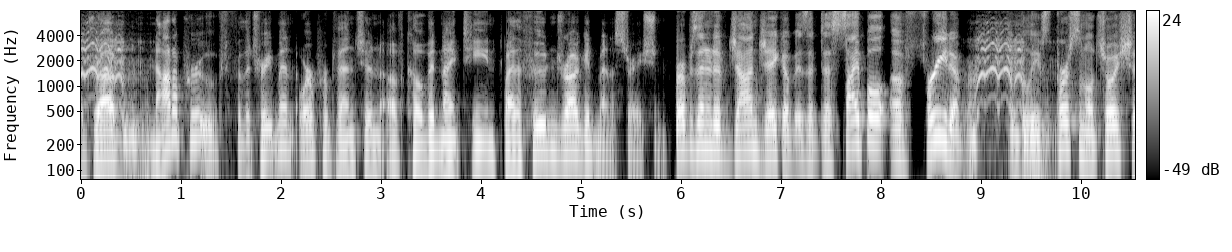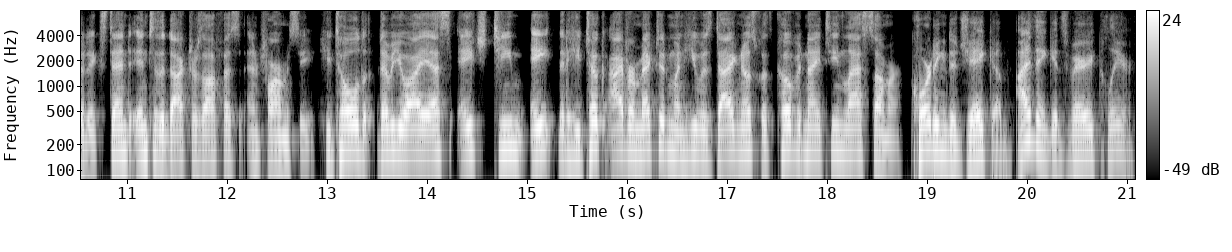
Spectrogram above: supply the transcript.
a drug not approved for the treatment or prevention of COVID 19 by the Food and Drug Administration. Representative John Jacob is a disciple of freedom and believes personal choice should extend into the doctor's office and pharmacy. He told WISH Team 8 that he took ivermectin when he was diagnosed with COVID 19 last summer. According to Jacob, I think it's very clear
